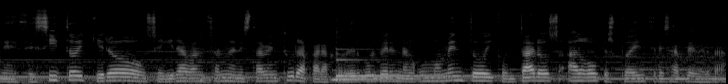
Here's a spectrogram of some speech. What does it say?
Necesito y quiero seguir avanzando en esta aventura para poder volver en algún momento y contaros algo que os pueda interesar de verdad,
